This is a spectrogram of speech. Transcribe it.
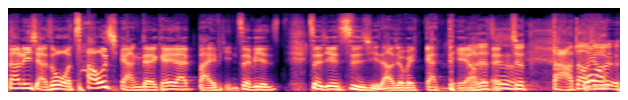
然后你想说我超强的，可以来摆平这边这件事情，然后就被干掉。就打到就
